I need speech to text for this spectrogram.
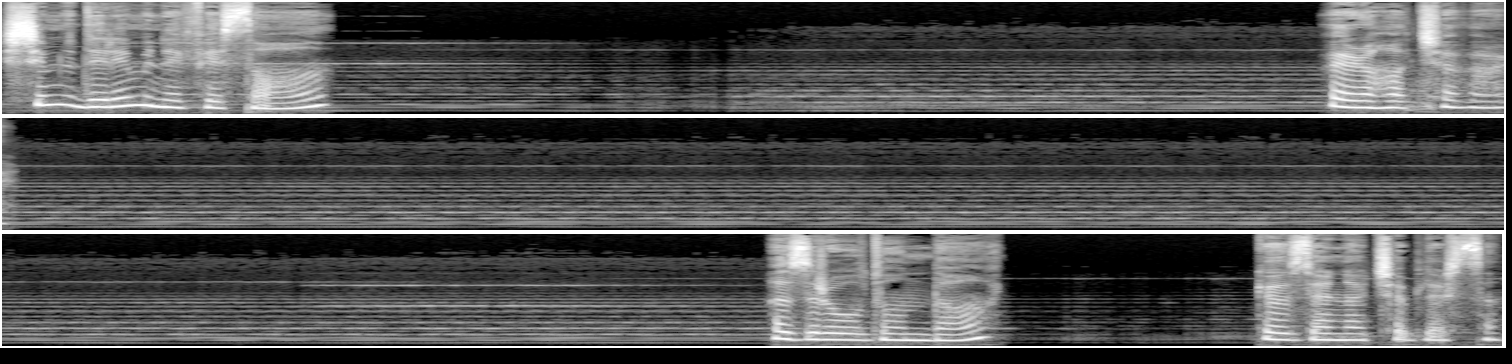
Şimdi derin bir nefes al. Ve rahatça ver. Hazır olduğunda gözlerini açabilirsin.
